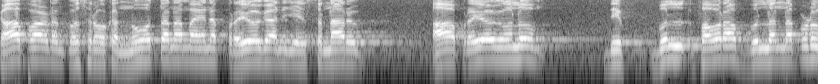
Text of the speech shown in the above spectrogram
కాపాడడం కోసం ఒక నూతనమైన ప్రయోగాన్ని చేస్తున్నారు. ఆ ప్రయోగంలో the bull power of bull అన్నప్పుడు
